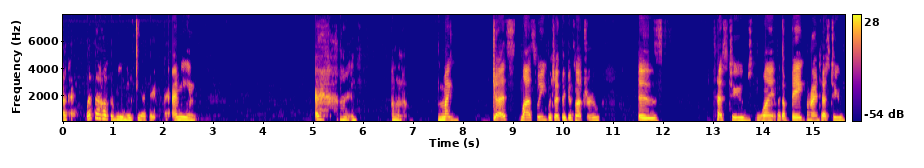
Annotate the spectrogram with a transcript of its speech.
Okay, what the hell could be a new favorite? I mean, I don't know. My guess last week, which I think is not true, is test tubes, one, like a big behind test tube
